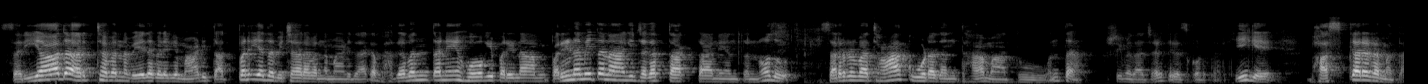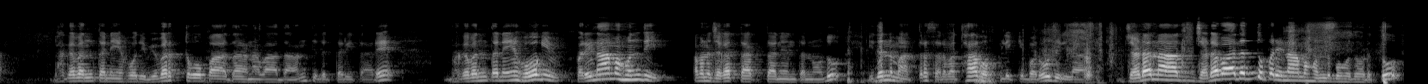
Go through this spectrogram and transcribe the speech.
ಸರಿಯಾದ ಅರ್ಥವನ್ನು ವೇದಗಳಿಗೆ ಮಾಡಿ, ತಾತ್ಪರ್ಯದ ವಿಚಾರವನ್ನ ಮಾಡಿದಾಗ ಭಗವಂತನೇ ಹೋಗಿ ಪರಿಣಾಮ, ಪರಿಣಮಿತನಾಗಿ ಜಗತ್ತಾಗ್ತಾನೆ ಅಂತನ್ನೋದು ಸರ್ವಥಾ ಕೂಡದಂತಹ ಮಾತು ಅಂತ ಶ್ರೀಮದಾಚಾರ್ಯ ತಿಳಿಸ್ಕೊಡ್ತಾರೆ. ಹೀಗೆ ಭಾಸ್ಕರರ ಮತ, ಭಗವಂತನೇ ಹೋದಿ ವಿವರ್ತೋಪಾದಾನವಾದ ಅಂತ ಇದಕ್ಕೆ ಕರೀತಾರೆ. ಭಗವಂತನೇ ಹೋಗಿ ಪರಿಣಾಮ ಹೊಂದಿ ಅವನ ಜಗತ್ತಾಗ್ತಾನೆ ಅಂತ ಅನ್ನೋದು ಇದನ್ನು ಮಾತ್ರ ಸರ್ವಥಾ ಒಪ್ಪಲಿಕ್ಕೆ ಬರುವುದಿಲ್ಲ. ಜಡನಾದ, ಜಡವಾದದ್ದು ಪರಿಣಾಮ ಹೊಂದಬಹುದು ಹೊರತು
